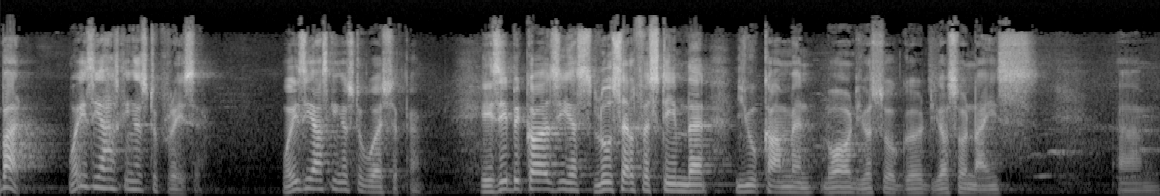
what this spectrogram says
But why is he asking us to praise him? Why is he asking us to worship him? Is it because he has low self esteem that you come and, Lord, you're so good, you're so nice, um,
